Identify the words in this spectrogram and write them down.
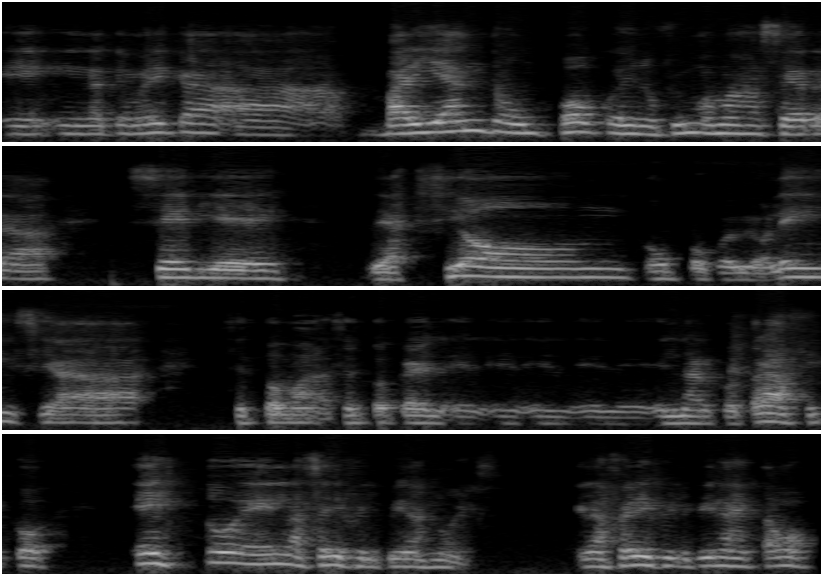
eh, en Latinoamérica variando un poco y nos fuimos más a hacer series de acción, con un poco de violencia, se, toca el, el narcotráfico. Esto en la serie Filipinas no es. En la serie Filipinas estamos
